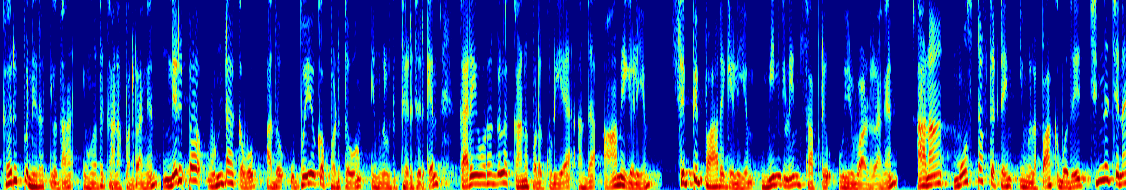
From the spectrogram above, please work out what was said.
கருப்பு நிறத்தில் தான் இவங்க வந்து காணப்படுறாங்க. நெருப்பை உண்டாக்கவும் அதை உபயோகப்படுத்தவும் இவங்களுக்கு தெரிஞ்சிருக்கு. கரையோரங்களில் காணப்படக்கூடிய அந்த ஆமைகளையும் சிப்பி பாறைகளையும் மீன்களையும் சாப்பிட்டு உயிர் வாழ்கிறாங்க ஆனால் மோஸ்ட் ஆஃப் த டைம் இவங்களை பார்க்கும்போது சின்ன சின்ன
